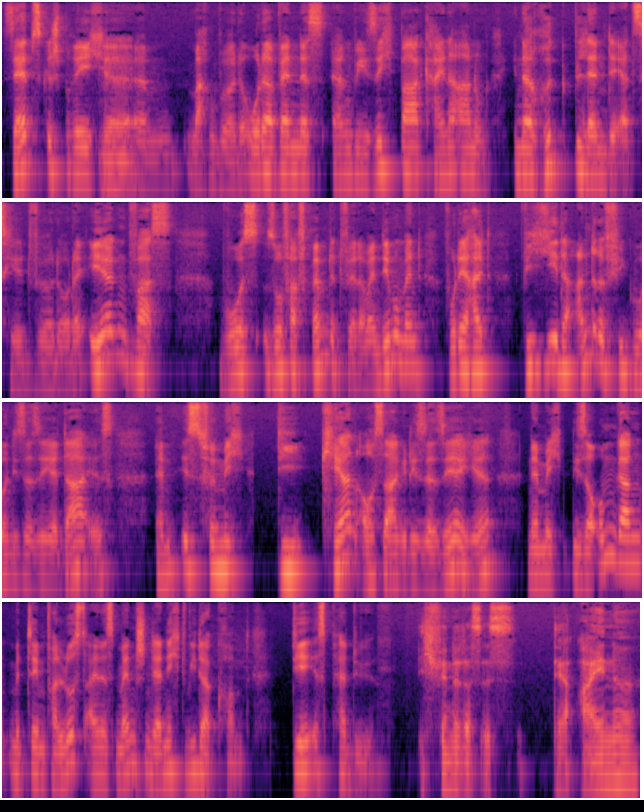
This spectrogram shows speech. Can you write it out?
Selbstgespräche mhm. ähm, machen würde oder wenn es irgendwie sichtbar, keine Ahnung, in der Rückblende erzählt würde oder irgendwas, wo es so verfremdet wird. Aber in dem Moment, wo der halt wie jede andere Figur in dieser Serie da ist, ähm, ist für mich die Kernaussage dieser Serie, nämlich dieser Umgang mit dem Verlust eines Menschen, der nicht wiederkommt, der ist perdu. Ich finde, das ist der eine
